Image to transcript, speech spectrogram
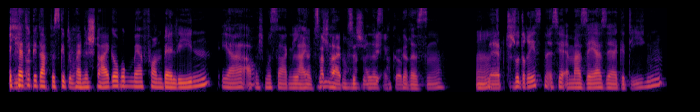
Ich Wie hätte gedacht, es gibt keine Steigerung mehr von Berlin. Ja, aber ich muss sagen, Ja, Leipzig von hat Leipzig alles abgerissen. Mhm. Leipzig. So Dresden ist ja immer sehr, sehr gediegen.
